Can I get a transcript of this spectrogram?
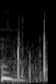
Hmm.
